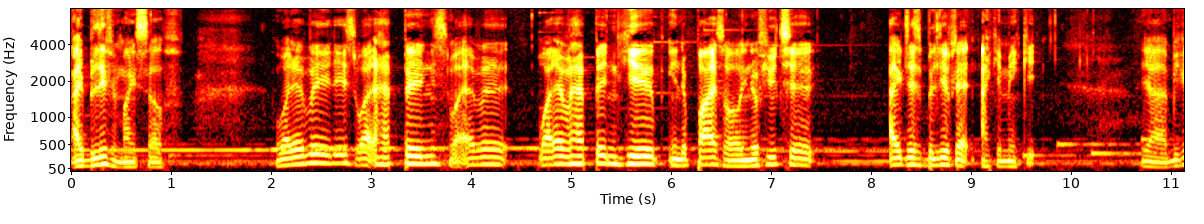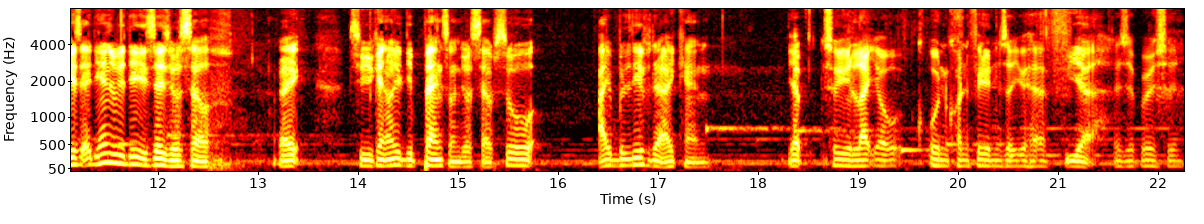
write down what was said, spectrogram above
I believe in myself. Whatever it is, what happens, whatever whatever happened here in the past or in the future, I just believe that I can make it. Yeah, because at the end of the day, it's just yourself, right? So you can only depend on yourself. So I believe that I can. Yep. So you like your own confidence that you have Yeah. as a person.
